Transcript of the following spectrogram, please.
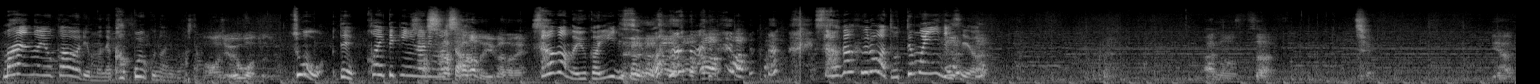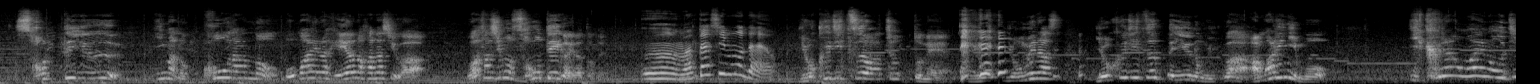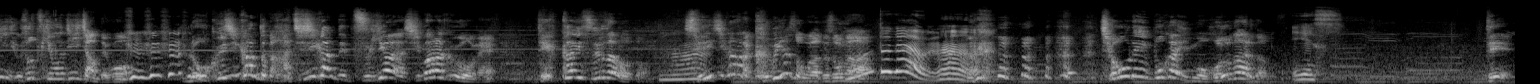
前の床よりもねかっこよくなりました。ああじゃあよかったじそう。で快適になゃんりました。さすが佐賀の床だね。佐賀の床いいですよ。佐賀風呂はとってもいいですよあのさいやそれっていう今の講談のお前の部屋の話は私も想定外だったんだよ。うん私もだよ。翌日はちょっとねよ 読めなす翌日っていうのはあまりにもいくらお前のおじい嘘つきおじいちゃんでも6時間とか8時間で次はしばらくをね撤回するだろうと、うん。政治家ならクビやぞお前だってそん本な当だよな。朝礼誤解も程があるだろう。イエスで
